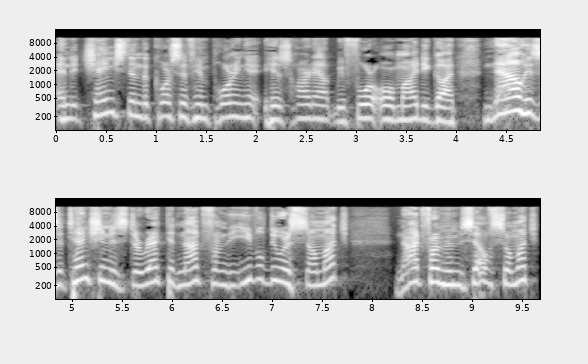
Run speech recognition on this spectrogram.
and it changed in the course of him pouring his heart out before Almighty God. Now his attention is directed not from the evildoers so much, not from himself so much,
